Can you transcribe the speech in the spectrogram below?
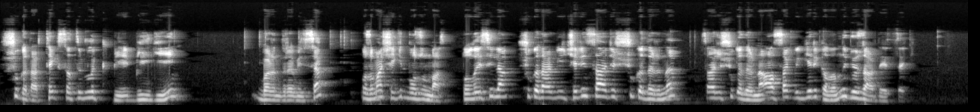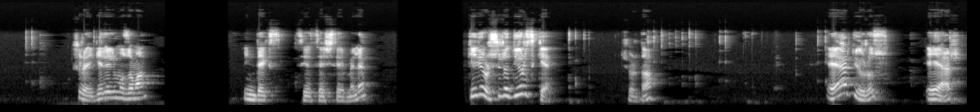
şu kadar tek satırlık bir bilgiyi barındırabilsem o zaman şekil bozulmaz. Dolayısıyla şu kadar bir içeriğin sadece şu kadarını sadece şu kadarını alsak ve geri kalanını göz ardı etsek. Şuraya gelelim o zaman. Index CSS HTML'e. Geliyoruz. Şurada diyoruz ki şurada eğer diyoruz eğer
